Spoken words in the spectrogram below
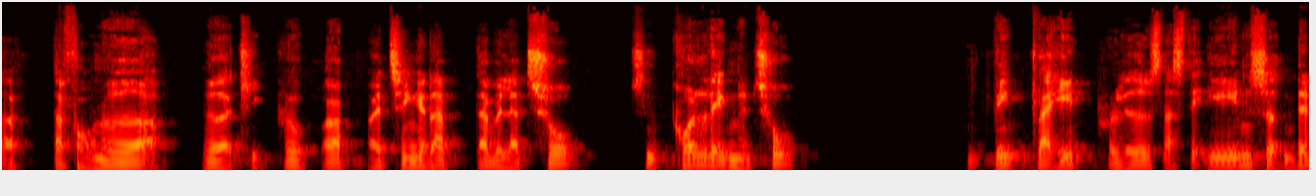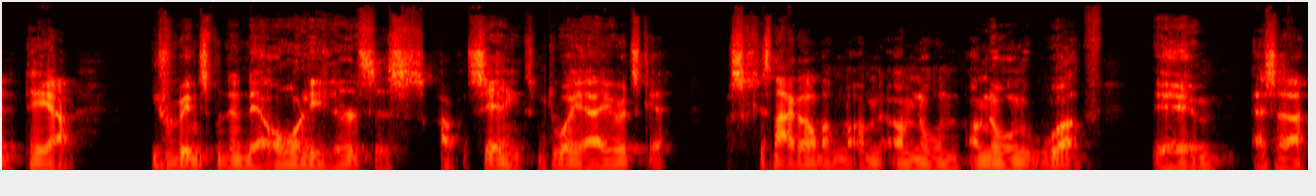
der, der får noget at, noget at kigge på. Og, og jeg tænker, der, der vil være to, sådan grundlæggende to vinkler ind på ledelsen. Altså det ene, sådan den der, i forbindelse med den der årlige ledelsesrapportering, som du og jeg i øvrigt skal, skal snakke om om, om, om, nogle, om nogle uger, øh, altså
